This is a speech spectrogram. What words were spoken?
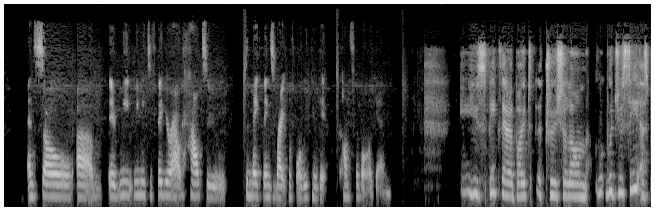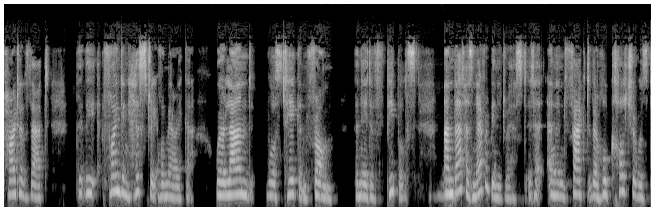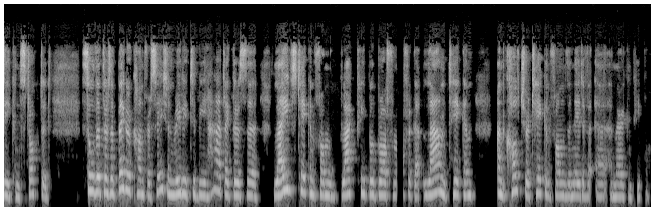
and so um, it, we we need to figure out how to to make things right before we can get comfortable again. You speak there about the true shalom. Would you see as part of that the, the founding history of America, where land was taken from the native peoples, mm-hmm. and that has never been addressed. It ha- and in fact, their whole culture was deconstructed so that there's a bigger conversation really to be had. Like there's the lives taken from black people brought from Africa, land taken, and culture taken from the Native uh, American people.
